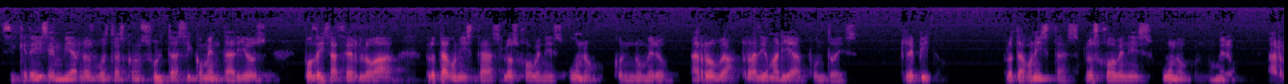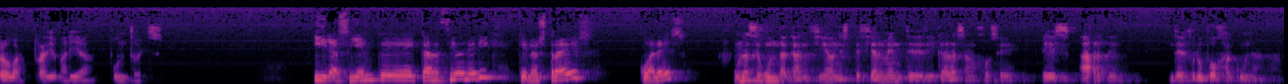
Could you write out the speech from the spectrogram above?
Si queréis enviarnos vuestras consultas y comentarios, podéis hacerlo a protagonistas los jóvenes 1 con número arroba radiomaria.es. Repito, protagonistas los jóvenes 1 con número arroba radiomaria.es. Y la siguiente canción, Eric, que nos traes, ¿cuál es? Una segunda canción especialmente dedicada a San José es Arde, del grupo Hakuna,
